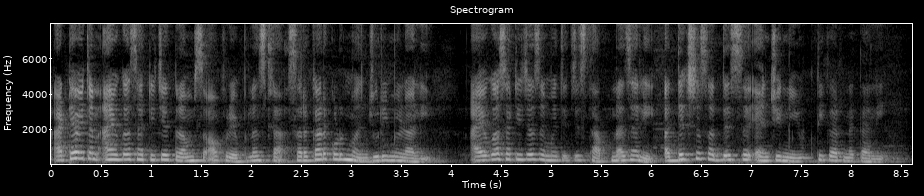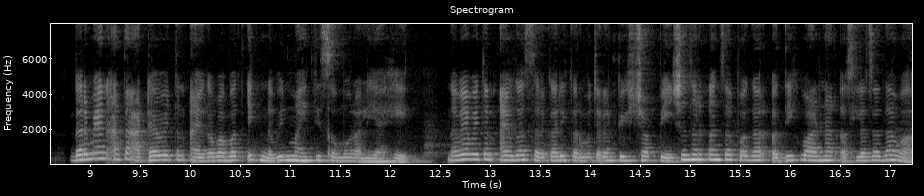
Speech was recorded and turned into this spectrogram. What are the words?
आठव्या वेतन आयोगासाठीचे टर्म्स ऑफ रेफरन्सला सरकारकडून मंजुरी मिळाली. आयोगासाठीच्या समितीची स्थापना झाली. अध्यक्ष सदस्य यांची नियुक्ती करण्यात आली. दरम्यान आता आठव्या वेतन आयोगाबाबत एक नवीन माहिती समोर आली आहे. नव्या वेतन आयोगात सरकारी कर्मचाऱ्यांपेक्षा पेन्शनधारकांचा पगार अधिक वाढणार असल्याचा दावा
